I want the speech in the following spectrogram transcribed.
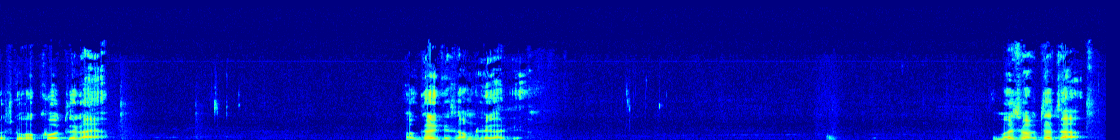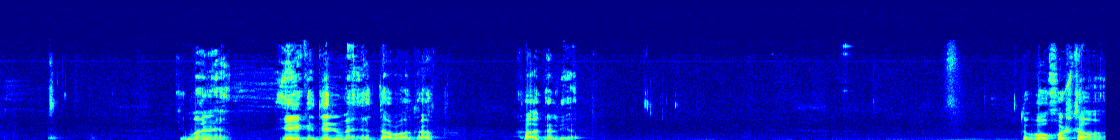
اس کو وہ کھود کے لایا اور گھر کے سامنے لگا دیا میں سمجھتا تھا کہ میں نے ایک دن میں اتنا بڑا درخت کھا کر لیا تو وہ خوش تھا میں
